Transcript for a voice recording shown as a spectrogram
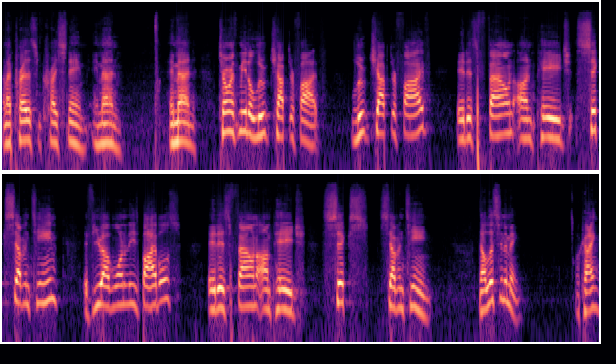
And I pray this in Christ's name. Amen. Amen. Turn with me to Luke chapter 5. Luke chapter 5. It is found on page 617. If you have one of these Bibles, it is found on page 617. Now, listen to me, okay?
